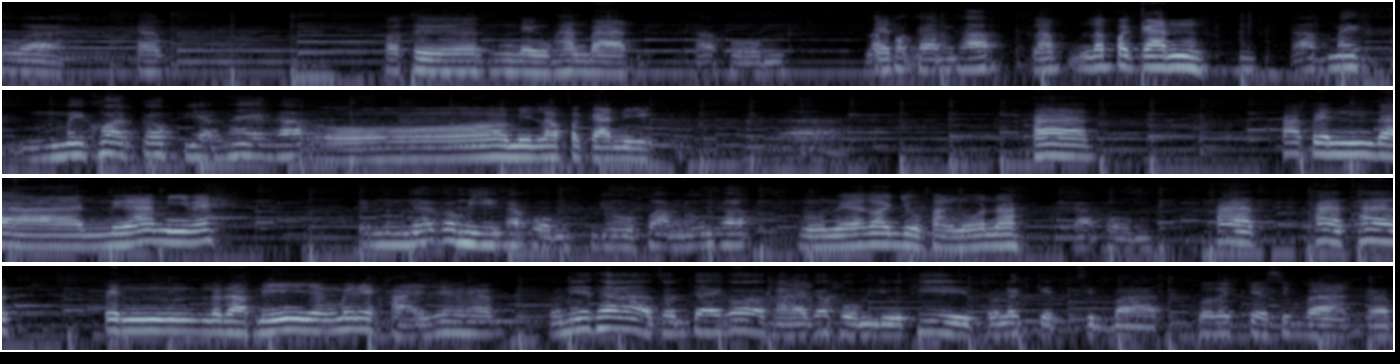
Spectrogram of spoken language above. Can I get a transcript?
ตัวครับ ก็คือหนึ่งพันบาท ครับผมรับประกันครับรับรับประกัน ครับไม่ไม่คลอดก็เปลี่ยนให้ครับ อ๋อมีรับประกันอีกอ่า ถ้าถ้าเป็นอ่าเนื้อมีไหมเป็นหนูเนื้อก็มีครับผมอยู่ฝั่งนู้นครับหนูเนื้อก็อยู่ฝั่งนู้นเนาะครับผม ถ้าถ้าถ้าเป็นระดับนี้ยังไม่ได้ขายใช่ไหมครับ ตัวนี้ถ้าสนใจก็ขายครับผมอยู่ที่ตัวละเจ็ดสิบบาทตัวละเจ็ดสิบบาทครับ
